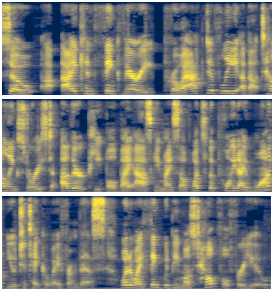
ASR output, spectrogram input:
So I can think very proactively about telling stories to other people by asking myself, what's the point I want you to take away from this? What do I think would be most helpful for you?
